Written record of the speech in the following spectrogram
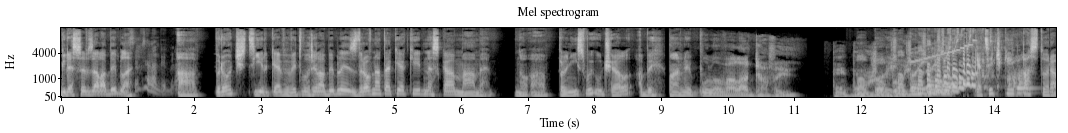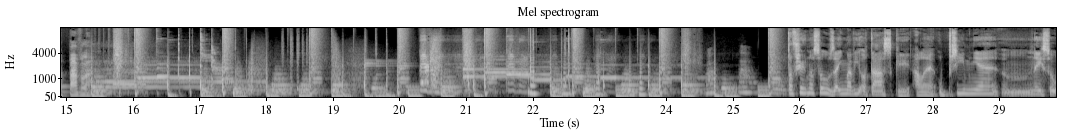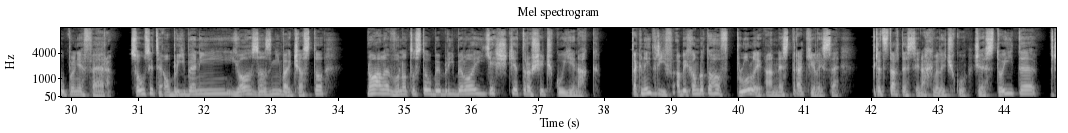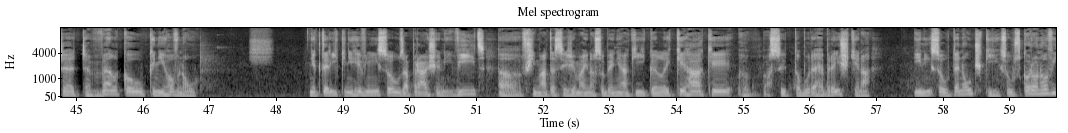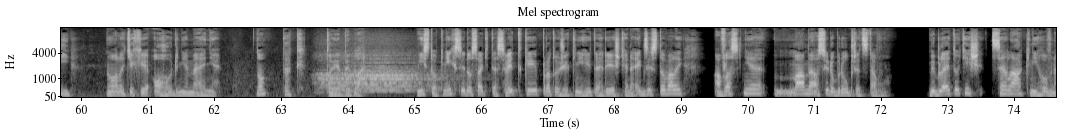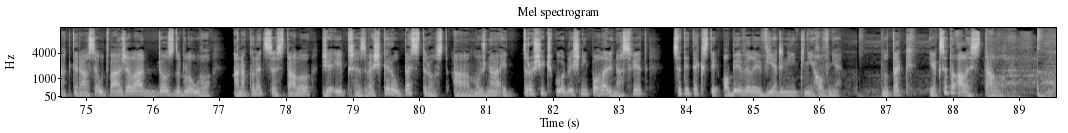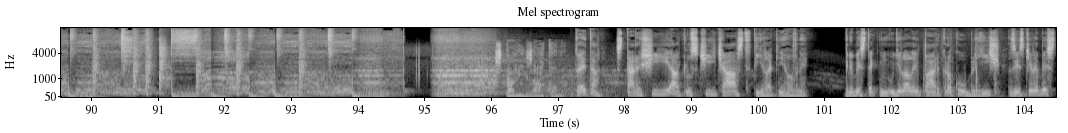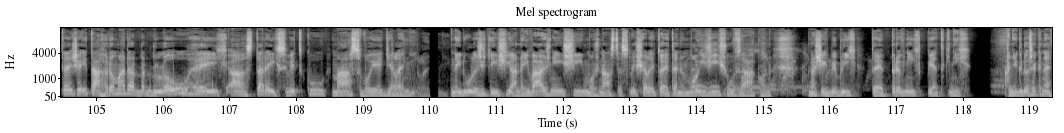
Kde se vzala Bible? A proč církev vytvořila Bibli zrovna tak, jak ji dneska máme? No a plní svůj účel, aby manipulovala davy. Kecičky pastora Pavla. To všechno jsou zajímavé otázky, ale upřímně mm, nejsou úplně fair. Jsou sice oblíbený, jo, zaznívají často, no ale ono to s tou Biblí bylo ještě trošičku jinak. Tak nejdřív, abychom do toho vpluli a nestratili se, představte si na chviličku, že stojíte před velkou knihovnou. Některé knihy v ní jsou zaprášený víc, všímáte si, že mají na sobě nějaký klikyháky, asi to bude hebrejština. Jiný jsou tenoučký, jsou skoro nový, no ale těch je o hodně méně. No, tak to je Bible. Místo knih si dosaďte svitky, protože knihy tehdy ještě neexistovaly a vlastně máme asi dobrou představu. Bible je totiž celá knihovna, která se utvářela dost dlouho a nakonec se stalo, že i přes veškerou pestrost a možná i trošičku odlišný pohledy na svět se ty texty objevily v jedné knihovně. No tak jak se to ale stalo? To je ta starší a tlustší část téhle knihovny. Kdybyste k ní udělali pár kroků blíž, zjistili byste, že i ta hromada dlouhých a starých svitků má svoje dělení. Nejdůležitější a nejvážnější, možná jste slyšeli, to je ten Mojžíšův zákon. V našich biblích to je prvních pět knih. A někdo řekne,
